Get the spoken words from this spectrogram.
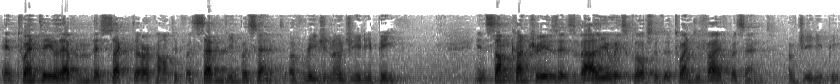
In 2011, this sector accounted for 17% of regional GDP. In some countries, its value is closer to 25% of GDP.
